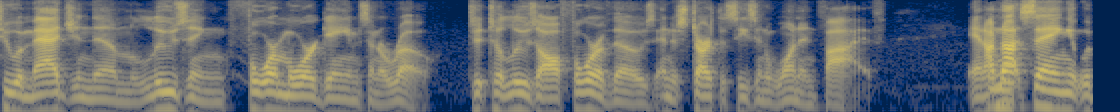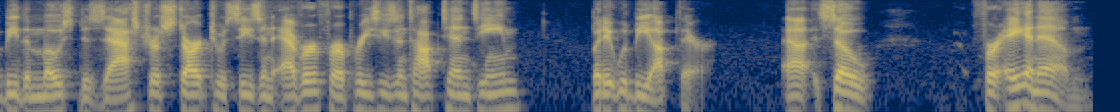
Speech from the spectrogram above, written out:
to imagine them losing four more games in a row, to, to lose all four of those and to start the season one and five. And I'm not saying it would be the most disastrous start to a season ever for a preseason top 10 team, but it would be up there. Uh, so for A&M,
